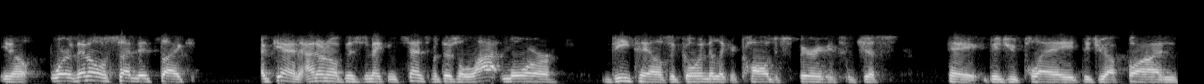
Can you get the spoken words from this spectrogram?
You know, where then all of a sudden it's like, again, I don't know if this is making sense, but there's a lot more details that go into like a college experience and just, hey, did you play? Did you have fun?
